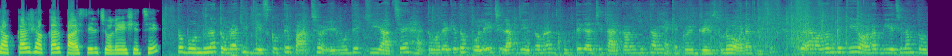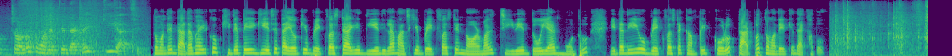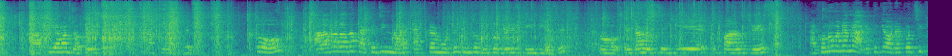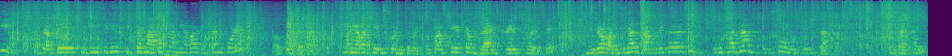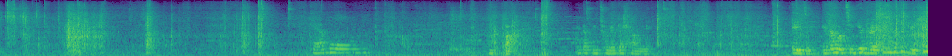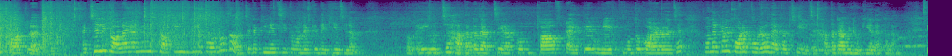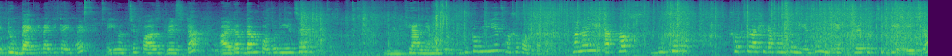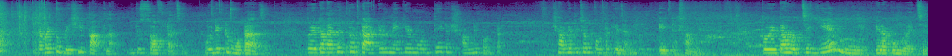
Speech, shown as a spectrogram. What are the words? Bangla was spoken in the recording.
সকাল সকাল পার্সেল চলে এসেছে। তো বন্ধুরা তোমরা কি গেস করতে পারছ? এর মধ্যে কি আছে? হ্যাঁ তোমাদেরকে তো বলেইছিলাম যেহেতু আমরা ঘুরতে যাচ্ছি তার কারণে কিন্তু আমি এক এক করে ড্রেসগুলো অর্ডার দিচ্ছি তো অ্যামাজন থেকেই অর্ডার দিয়েছিলাম তো চলো তোমাদেরকে দেখাই কি আছে। তোমাদের দাদা ভাইয়ের খুব খিদে পেয়ে গিয়েছে তাই ওকে ব্রেকফাস্টটা আগে দিয়ে দিলাম। আজকে ব্রেকফাস্টে নর্মাল চিড়ে দই আর মধু এটা দিয়ে ও ব্রেকফাস্টটা কমপ্লিট করুক তারপর তোমাদেরকে দেখাবো। আমার যথেষ্ট তো আলাদা আলাদা প্যাকেজিং নয়, একটার মধ্যে কিন্তু দুটো ড্রেস দিয়ে দিয়েছে। তো এটা হচ্ছে গিয়ে ফার্স্ট ড্রেস এখনও মানে আমি আগে থেকে অর্ডার করছি কি, যাতে ফিটিং ফিটিং ঠিকঠাক না থাকলে আমি আবার রিটার্ন করে করতে পারি। মানে আবার চেঞ্জ করে নিতে পারি। তো ফার্স্টে একটা ব্ল্যাক ড্রেস রয়েছে, যেটার অরিজিনাল দাম লেখা রয়েছে দু হাজার দুশো উনত্রিশ টাকা। দেখাই। কেমন? বাহ, এটা পিছনে, এটা সামনে। এই যে, এটা হচ্ছে গিয়ে ড্রেসিং থেকে বেশি শর্ট লাগছে। অ্যাকচুয়ালি তলায় আমি স্টকিং দিয়ে পরবো তো, যেটা কিনেছি, তোমাদেরকে দেখিয়েছিলাম। তো এই হচ্ছে হাতাটা যাচ্ছে এরকম পাফ টাইপের নেট মতো করা রয়েছে। তোমাদেরকে আমি পরে পরেও দেখাচ্ছি, এই যে হাতাটা আমি ঢুকিয়ে দেখালাম। একটু ব্যাগি ব্যাগি টাইপের এই হচ্ছে ফার্স্ট ড্রেসটা আর এটার দাম কত নিয়েছে? খেয়াল নেই, আমি বলছি দুটো মিলিয়ে ছশো কত টাকা? মানে ওই অ্যাপ্রক্স দুশো সত্তর আশি টাকা মতো নিয়েছে। নেক্সট ড্রেস হচ্ছে গিয়ে এইটা। এটা আবার একটু বেশি পাতলা, একটু সফট আছে। ওইটা একটু মোটা আছে। তো এটা দেখো একটু টার্টেল নেকের মধ্যে, এটা সামনে কোনটা? সামনে পিছন কোনটা কে জানে? এইটা সামনে। তো এটা হচ্ছে গিয়ে এরকম রয়েছে।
